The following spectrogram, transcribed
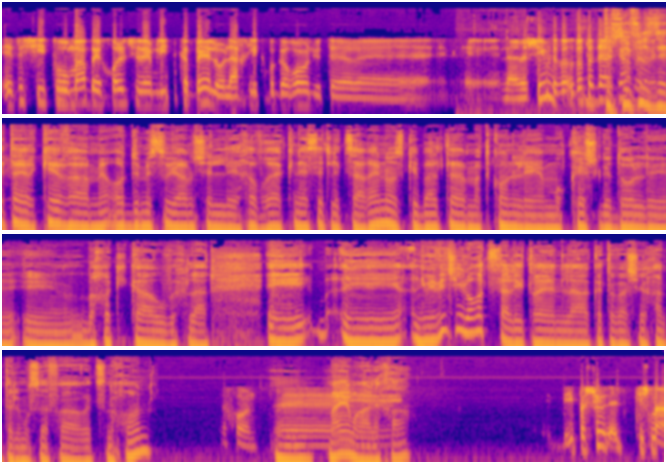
איזושהי תרומה ביכולת שלהם להתקבל או להחליק בגרון יותר אה, אה, לאנשים, זאת הדאגה. תוסיף לזה את ההרכב המאוד מסוים של חברי הכנסת, לצערנו, אז קיבלת מתכון למוקש גדול בחקיקה ובכלל. אני מבין שהיא לא רצתה להתראיין לכתבה שהכנת למוסף הארץ, נכון? נכון. מה היא אמרה לך? היא פשוט, תשמע,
